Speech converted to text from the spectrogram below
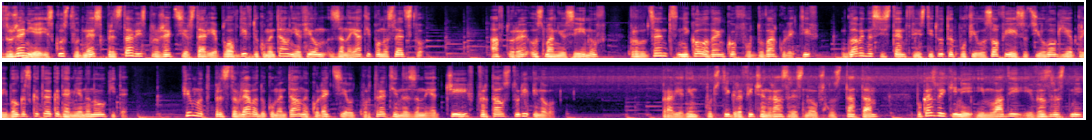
Сдружение Изкуство днес представи с прожекция в Стария Пловдив документалния филм «Занаяти по наследство». Автор е Осман Юсеинов, продуцент Никола Венков от Довар колектив, главен асистент в Института по философия и социология при Българската академия на науките. Филмът представлява документална колекция от портрети на занаятчии в квартал Столипиново. Прави един почти графичен разрез на общността там, показвайки ни и млади, и възрастни,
